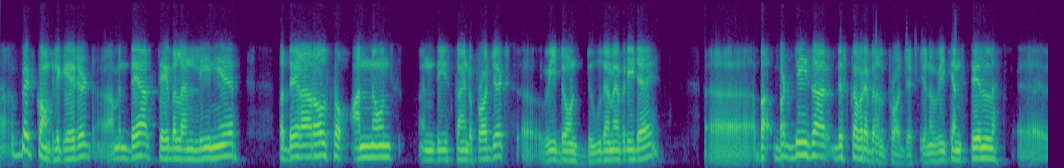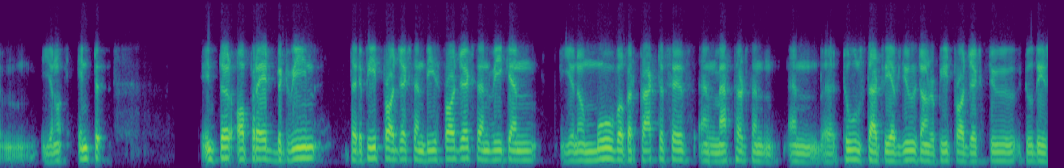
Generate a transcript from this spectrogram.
a bit complicated. I mean, they are stable and linear, but there are also unknowns in these kind of projects. Uh, we don't do them every day. Uh, but but these are discoverable projects. You know, we can still um, you know inter interoperate between the repeat projects and these projects, and we can you know move our practices and methods and and uh, tools that we have used on repeat projects to to these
